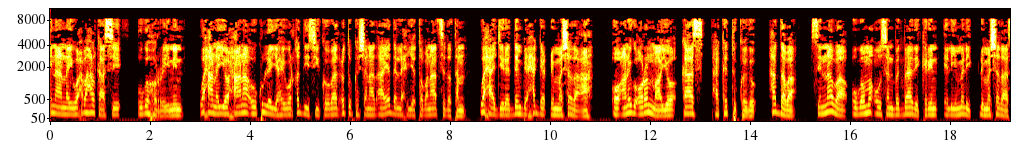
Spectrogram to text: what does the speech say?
inaanay waxba halkaasi uga horraynin. Waxaana yooxanaa uu ku leeyahay warqaddiisii koowaad cutubka shanaad aayadda lix iyo tobanaad sida tan. Waxaa jira dembi xagga dhimashada ah oo anigu odhan maayo kaas ha ka tukado. Haddaba sinnaba ugama uusan badbaadi karin elimelik dhimashadaas.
